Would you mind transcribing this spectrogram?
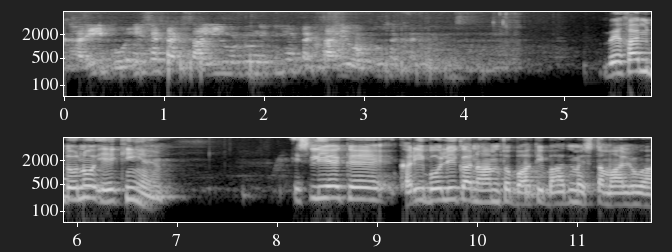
खरी बोली से टकसाली उर्दू निकली या टकसाली उर्दू से खरी? बेखैर दोनों एक ही हैं। इसलिए कि खरी बोली का नाम तो बहुत ही बाद में इस्तेमाल हुआ।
